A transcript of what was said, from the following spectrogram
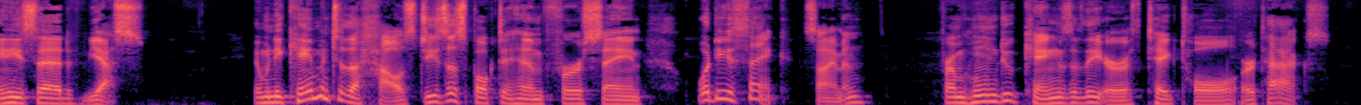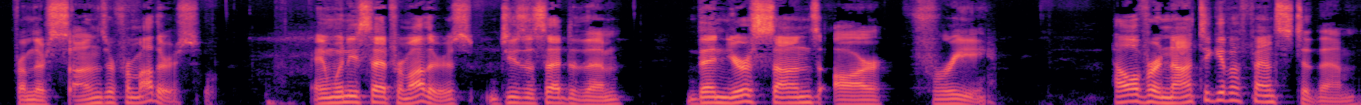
And he said, Yes. And when he came into the house, Jesus spoke to him first, saying, What do you think, Simon? From whom do kings of the earth take toll or tax? From their sons or from others? And when he said from others, Jesus said to them, Then your sons are free. However, not to give offense to them,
